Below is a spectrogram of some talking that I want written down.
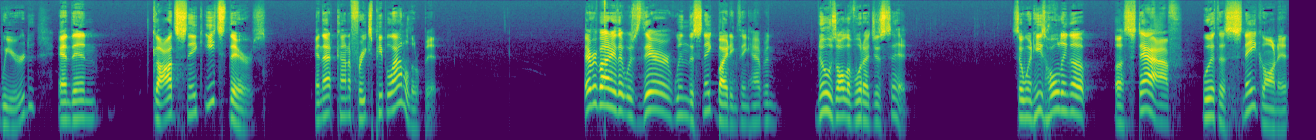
Weird. And then God's snake eats theirs. And that kind of freaks people out a little bit. Everybody that was there when the snake biting thing happened knows all of what I just said. So when he's holding up a staff with a snake on it,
